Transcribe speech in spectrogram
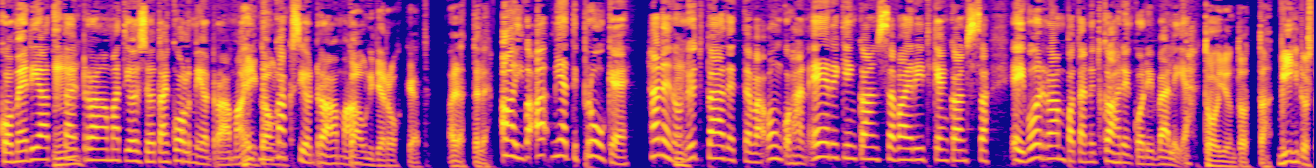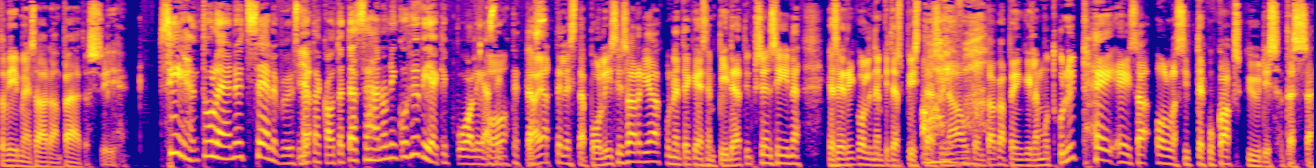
komediat mm. tai draamat, joissa on jotain kolmiodraamaa. Nyt ne on kaksiodraamaa. Kaunit ja rohkeat, ajattele. Aivan, a, mietti Pruke. Hänen on mm. nyt päätettävä, onko hän Eerikin kanssa vai Ritken kanssa. Ei voi rampata nyt kahden kodin väliä. Toi on totta. Vihdosta viimein saadaan päätös siihen. Siihen tulee nyt selvyys Ja- tätä kautta. Tässähän on niin hyviäkin puolia Oo. sitten tässä. ajattele sitä poliisisarjaa, kun ne tekee sen pidätyksen siinä, ja se rikollinen pitäisi pistää Aivan. Aivan. auton takapenkille. Mutta kun nyt hei ei saa olla sitten kuin kaksi kyydissä tässä,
